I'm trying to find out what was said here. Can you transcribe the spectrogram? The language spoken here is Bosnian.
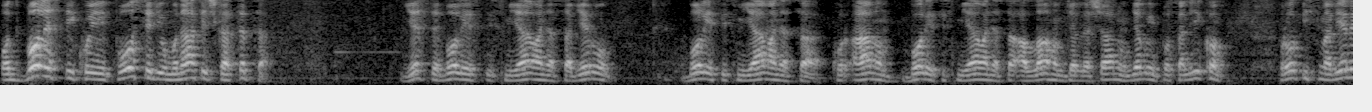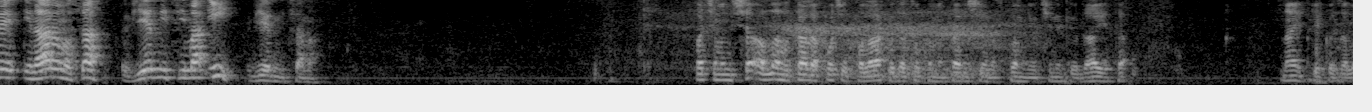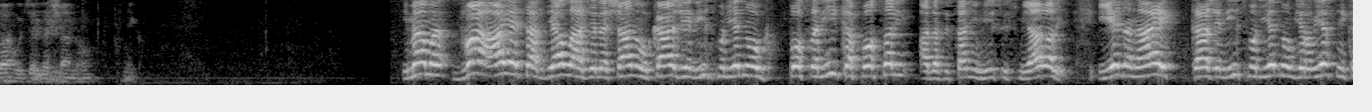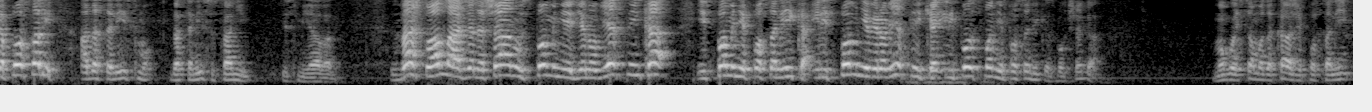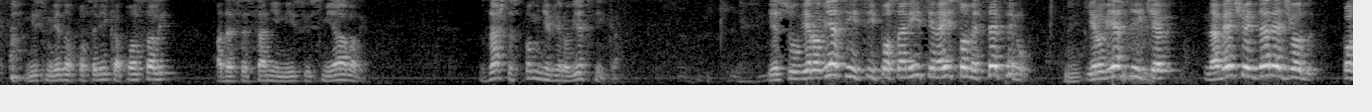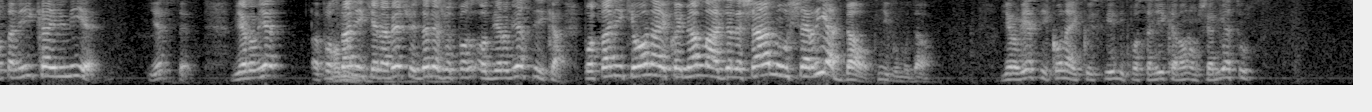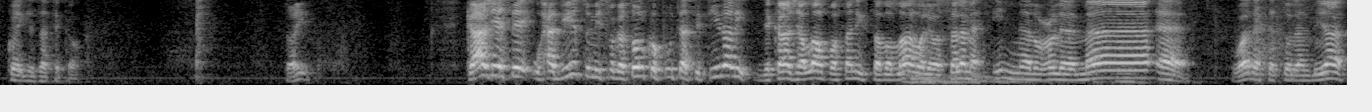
Od bolesti koje posjeduju munafička srca, jeste bolest smijavanja sa vjerom, bolest smijavanja sa Kur'anom, bolest smijavanja sa Allahom, Đalešanom, njegovim poslanikom, propisima vjere i naravno sa vjernicima i vjernicama. Pa ćemo inša Allahu ta'ala početi polako da to komentarišemo spominjući neke od ajeta. Najprije kroz Allahu Đalešanom. Imamo dva ajeta gdje Allah Đelešanu kaže nismo nijednog poslanika poslali, a da se sa njim nisu ismijavali. I jedan ajet kaže nismo nijednog vjerovjesnika poslali, a da se, nismo, da se nisu sa njim ismijavali. Zašto Allah Đelešanu spominje vjerovjesnika i spominje poslanika? Ili spominje vjerovjesnika ili spominje poslanika? Zbog čega? Mogu je samo da kaže poslanik, nismo nijednog poslanika poslali, a da se sa njim nisu ismijavali. Zašto spominje vjerovjesnika? Jesu vjerovjesnici i poslanici na istome stepenu? Vjerovjesnik je na većoj deređi od poslanika ili nije? Jeste. Vjerovje... Poslanik je na većoj deređi od, od vjerovjesnika. Poslanik je onaj kojim je Allah Đelešanu šarijat dao, knjigu mu dao. Vjerovjesnik onaj koji slijedi poslanika na onom šarijatu kojeg je zatekao. To je. Kaže se u hadisu, mi smo ga toliko puta citirali, gdje kaže Allah poslanik sallallahu alaihi wa sallam, innal ulamae vadathatul anbiya,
